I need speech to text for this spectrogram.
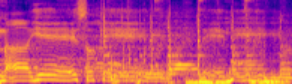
నా యేసుకే తెలియును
